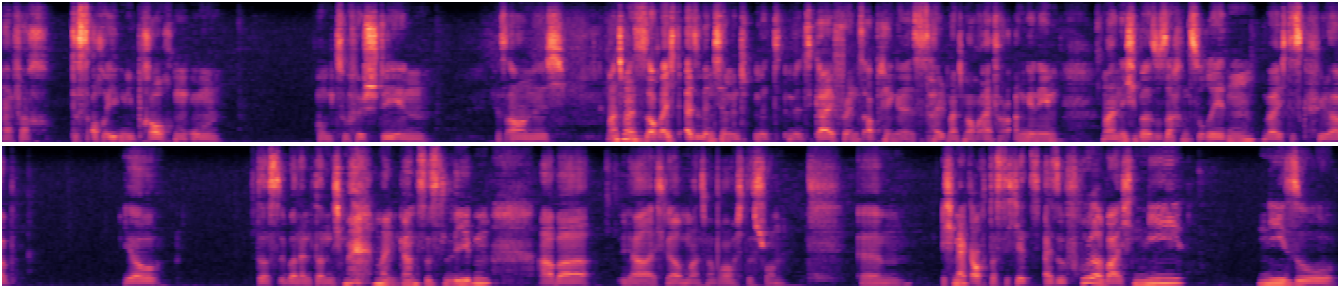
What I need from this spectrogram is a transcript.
einfach das auch irgendwie brauchen, um, um zu verstehen. Ich weiß auch nicht. Manchmal ist es auch echt, also wenn ich dann mit, mit, mit Guy Friends abhänge, ist es halt manchmal auch einfach angenehm, mal nicht über so Sachen zu reden, weil ich das Gefühl habe, yo, das übernimmt dann nicht mehr mein ganzes Leben. Aber ja, ich glaube, manchmal brauche ich das schon. Ähm, ich merke auch, dass ich jetzt, also früher war ich nie, nie so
